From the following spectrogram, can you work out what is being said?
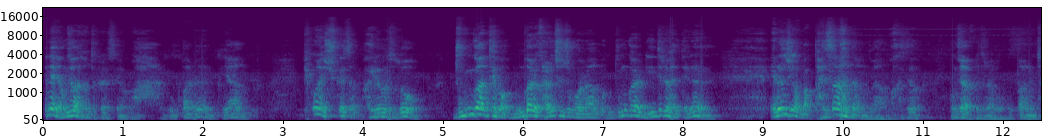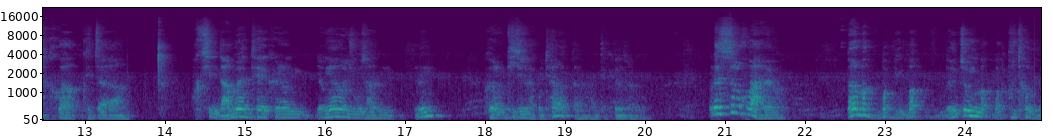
근데 영자가 저한테 그랬어요. 와, 이 오빠는 그냥 피곤해 죽겠어. 막 이러면서도 누군가한테 막 뭔가를 가르쳐 주거나 막 누군가를 리드를 할 때는 에너지가 막 발산한다는 거야. 와, 그래서 영자가 그러더라고. 오빠는 자꾸가 진짜 확실히 남한테 그런 영향을 주고 사는 그런 기질을 갖고 태어났다. 나한테 그러더라고. 근데 스스로 그걸 알아요. 나는 막, 막, 막 열정이 막, 막 불타올라.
